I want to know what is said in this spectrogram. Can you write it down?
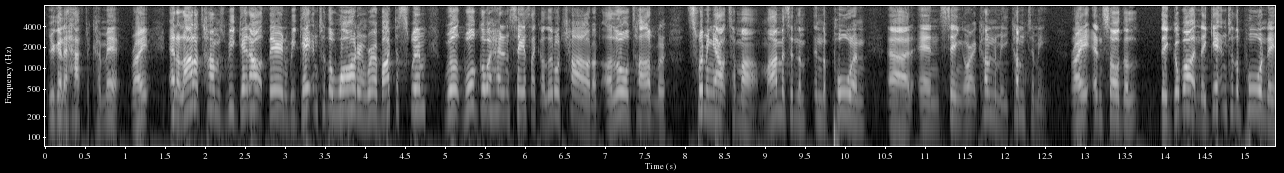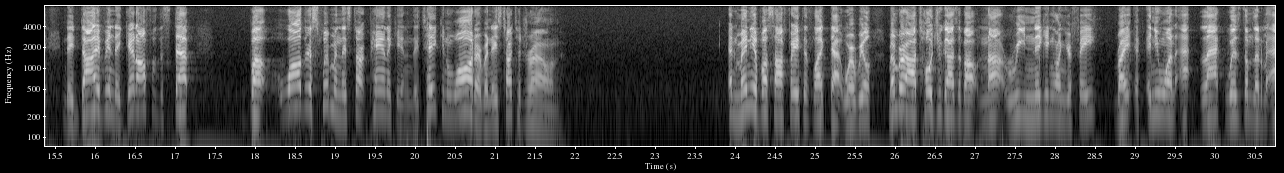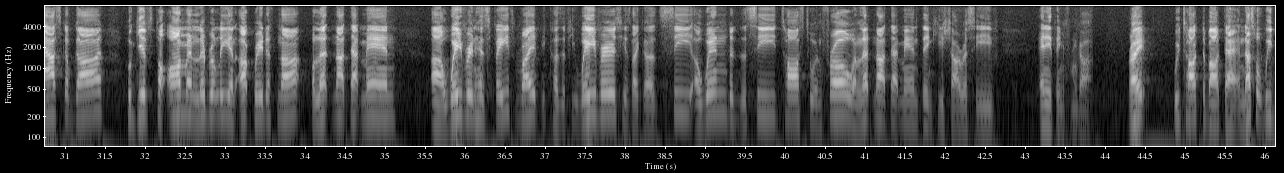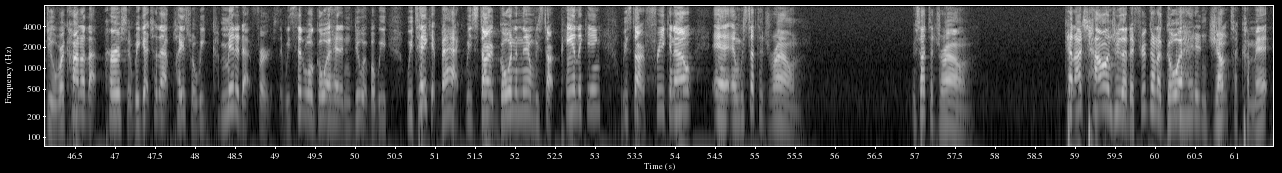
You're going to have to commit, right? And a lot of times we get out there and we get into the water and we're about to swim. We'll, we'll go ahead and say it's like a little child, a, a little toddler swimming out to mom. Mom is in the, in the pool and, uh, and saying, all right, come to me, come to me, right? And so the, they go out and they get into the pool and they, and they dive in, they get off of the step. But while they're swimming, they start panicking and they take in water and they start to drown. And many of us, our faith is like that, where we'll, remember I told you guys about not reneging on your faith, right? If anyone lack wisdom, let him ask of God, who gives to all men liberally and upbraideth not, but let not that man uh, waver in his faith, right? Because if he wavers, he's like a sea, a wind in the sea tossed to and fro, and let not that man think he shall receive anything from God, right? We talked about that, and that's what we do. We're kind of that person. We get to that place where we committed at first, and we said we'll go ahead and do it, but we, we take it back. We start going in there, and we start panicking, we start freaking out, and, and we start to drown. We start to drown. Can I challenge you that if you're going to go ahead and jump to commit,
